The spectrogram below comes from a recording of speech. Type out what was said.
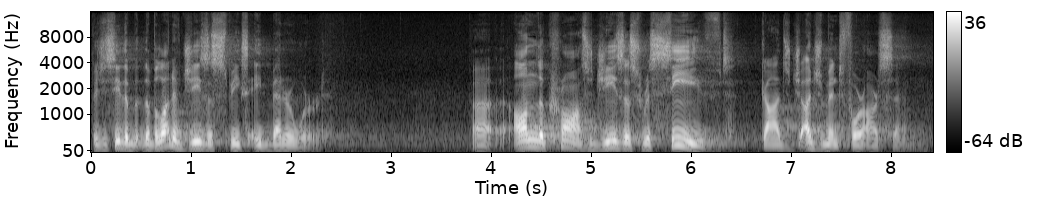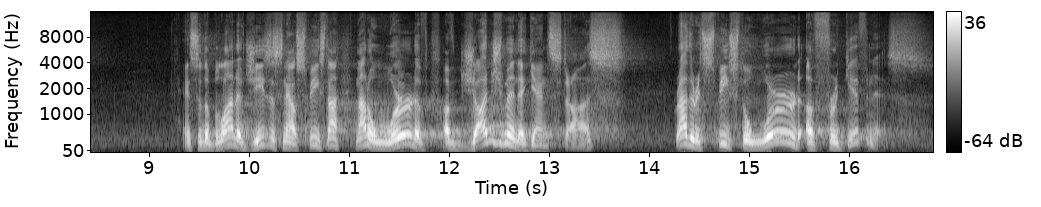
But you see, the, the blood of Jesus speaks a better word. Uh, on the cross, Jesus received God's judgment for our sin. And so the blood of Jesus now speaks not, not a word of, of judgment against us, rather, it speaks the word of forgiveness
